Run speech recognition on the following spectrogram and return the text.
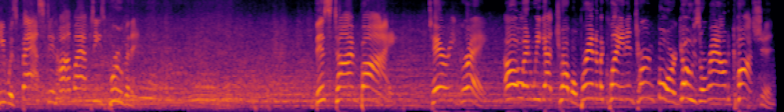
He was fast in hot laps, he's proven it. This time by Terry Gray. Oh, and we got trouble. Brandon McLean in turn four goes around caution.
